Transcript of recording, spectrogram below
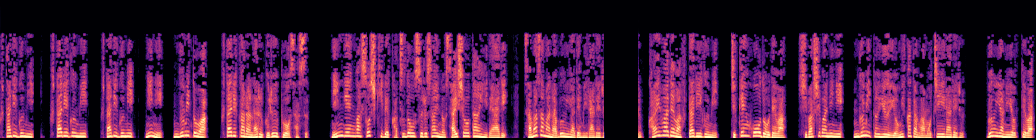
二人組、二人組、二人組、二に、組とは、二人からなるグループを指す。人間が組織で活動する際の最小単位であり、様々な分野で見られる。会話では二人組、事件報道では、しばしばにに、組という読み方が用いられる。分野によっては、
